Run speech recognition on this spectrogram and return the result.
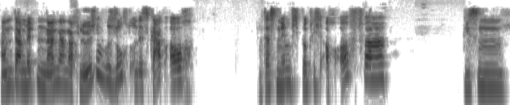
haben da miteinander nach Lösungen gesucht und es gab auch, das nämlich wirklich auch oft war, diesen,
